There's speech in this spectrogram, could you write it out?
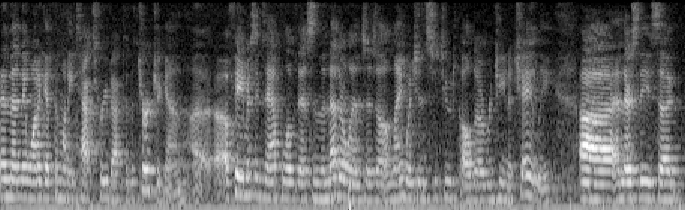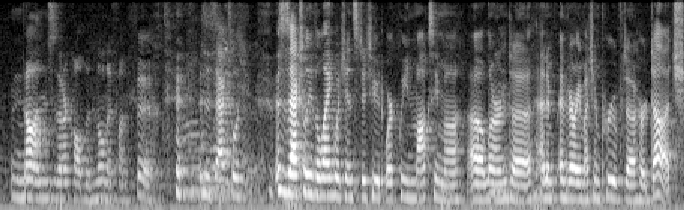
and then they want to get the money tax-free back to the church again. Uh, a famous example of this in the Netherlands is a language institute called uh, Regina Coeli. Uh, and there's these uh, nuns that are called the Nonne van Vught. this is actually this is actually the language institute where Queen Maxima uh, learned uh, and, and, very much improved her Dutch.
